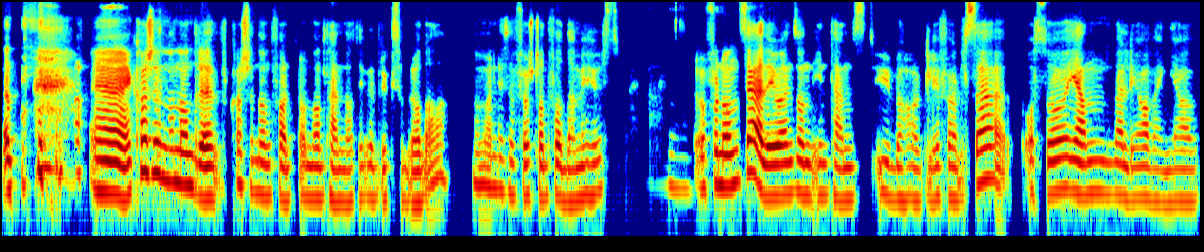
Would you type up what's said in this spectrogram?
men kanskje noen andre Kanskje noen fant noen alternative bruksområder, da, når man liksom først hadde fått dem i hus. Og for noen så er det jo en sånn intenst ubehagelig følelse, også igjen veldig avhengig av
